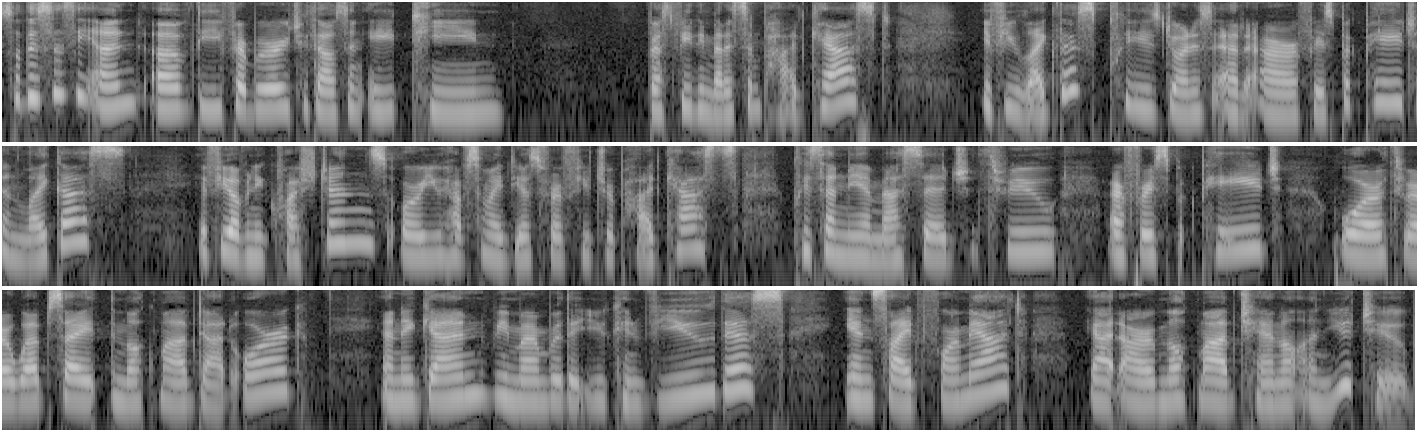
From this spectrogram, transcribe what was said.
So this is the end of the February 2018 Breastfeeding Medicine podcast. If you like this, please join us at our Facebook page and like us. If you have any questions or you have some ideas for future podcasts, please send me a message through our Facebook page or through our website, themilkmob.org. And again, remember that you can view this in slide format at our Milk Mob channel on YouTube.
